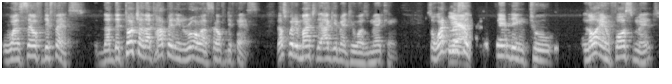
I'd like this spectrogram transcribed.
was self-defense, that the torture that happened in Arua was self-defense. That's pretty much the argument he was making. So what yeah. message are you sending to law enforcement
